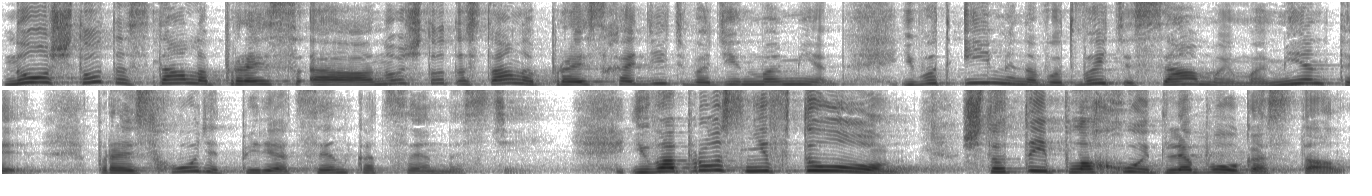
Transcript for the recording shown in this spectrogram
Но что-то стало, проис... а, но что-то стало происходить в один момент. И вот именно вот в эти самые моменты происходит переоценка ценностей. И вопрос не в том, что ты плохой для Бога стал,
